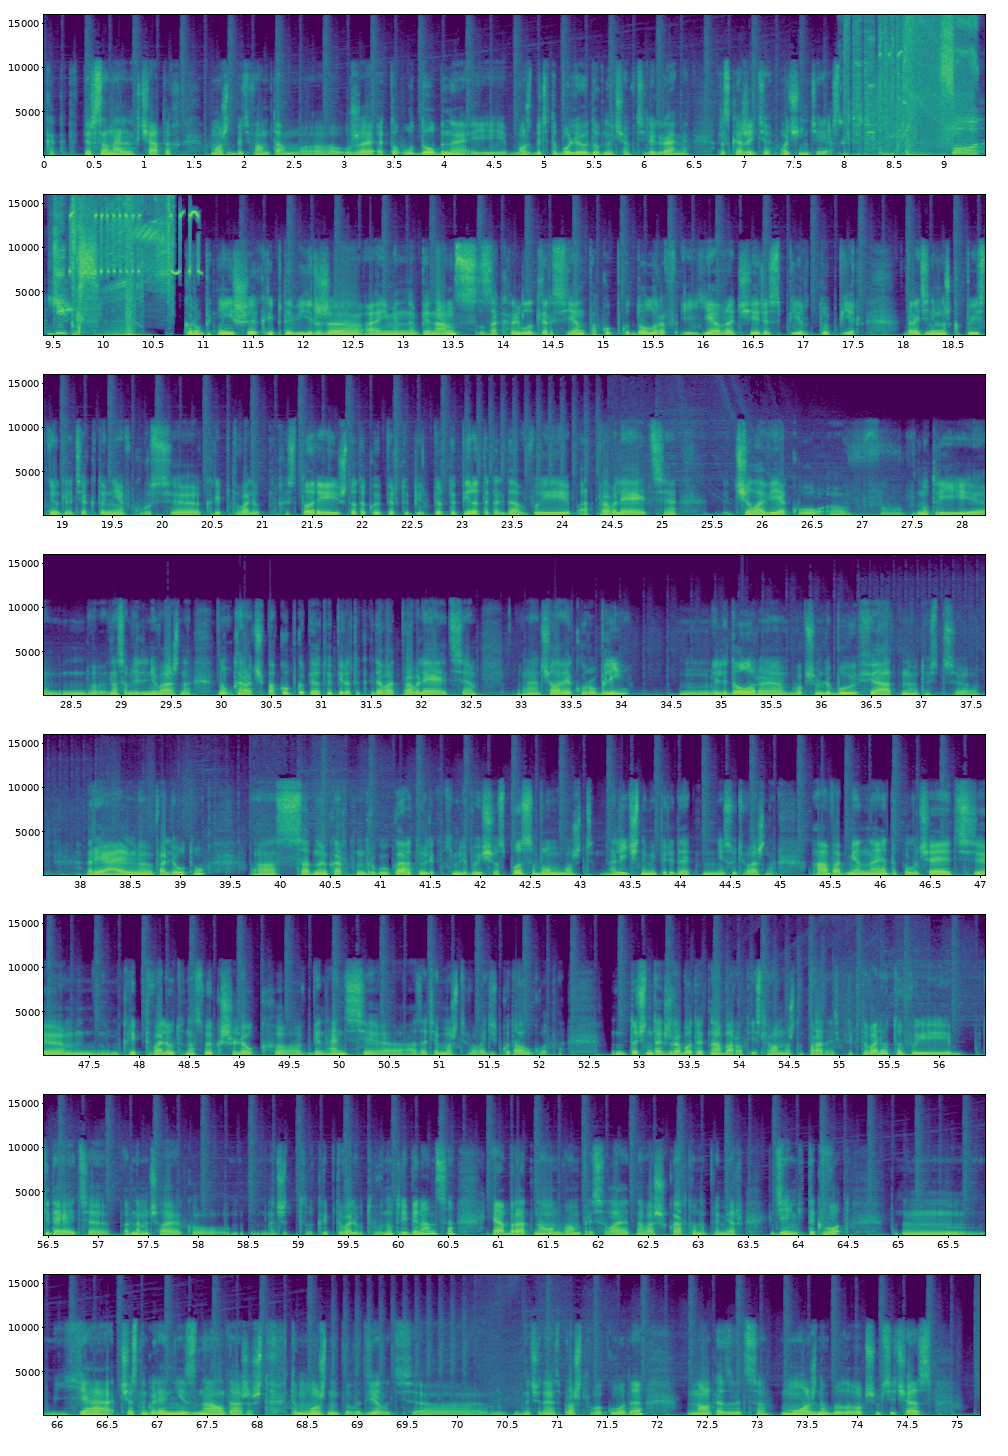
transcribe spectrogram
как это, в персональных чатах, может быть, вам там уже это удобно, и может быть, это более удобно, чем в Телеграме. Расскажите, очень интересно. Fogix. Крупнейшая криптовиржа, а именно Binance, закрыла для россиян покупку долларов и евро через peer-to-peer. Давайте немножко поясню для тех, кто не в курсе криптовалютных историй, что такое peer-to-peer. Peer-to-peer это когда вы отправляете человеку внутри, на самом деле, неважно. Ну, короче, покупка peer-to-peer это когда вы отправляете э, человеку рубли или доллары, в общем, любую фиатную, то есть э, реальную валюту, с одной карты на другую карту или каким-либо еще способом, можете наличными передать, не суть важно, а в обмен на это получаете криптовалюту на свой кошелек э, в Binance, а затем можете выводить куда угодно. Точно так же работает наоборот. Если вам нужно продать криптовалюту, вы кидаете одному человеку значит, криптовалюту внутри Binance, и обратно он вам присылает на вашу карту, например, деньги. Так вот, я, честно говоря, не знал даже, что это можно было делать, э, начиная с прошлого года, но оказывается, можно было, в общем, сейчас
